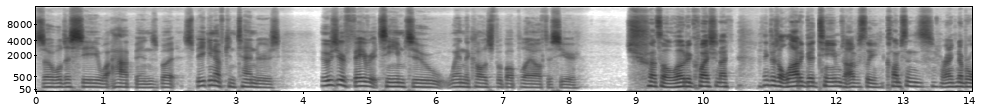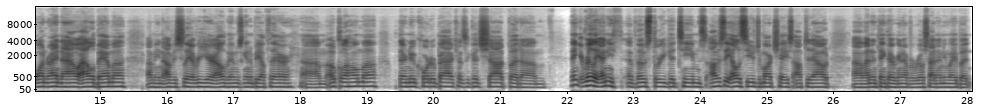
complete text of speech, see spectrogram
So we'll just see what happens. But speaking of contenders, who's your favorite team to win the college football playoff this year? That's a loaded question. I, I think there's a lot of good teams. Obviously, Clemson's ranked number one right now. Alabama. I mean, obviously, every year Alabama's going to be up there. Um, Oklahoma, with their new quarterback, has a good shot. But um, I think really any of those three good teams. Obviously, LSU, Ja'Marr Chase opted out. Um, I didn't think they were going to have a real shot anyway, but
